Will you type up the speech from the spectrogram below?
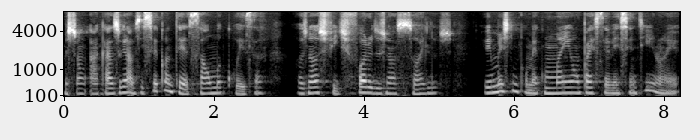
mas são, há casos graves. E se acontece alguma coisa aos nossos filhos fora dos nossos olhos, eu imagino como é que uma mãe ou um pai se devem sentir, não é?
